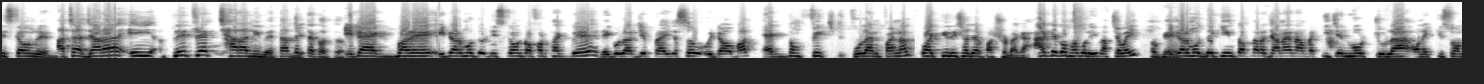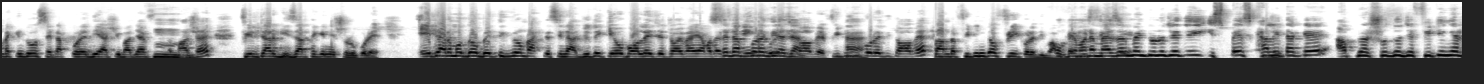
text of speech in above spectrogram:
ডিসকাউন্ট রেট আচ্ছা যারা এই প্লেট র্যাক ছাড়া নিবে তাদেরটা কত? এটা একবারে এটার মধ্যে ডিসকাউন্ট অফার থাকবে। রেগুলার যে প্রাইস আছে ওইটাও বাদ। একদম ফিক্সড ফুল এন্ড ফাইনাল পঁয়ত্রিশ হাজার পাঁচশো টাকা। আর কে কথা বলি বাচ্চা ভাই। এটার মধ্যে কিন্তু আপনারা জানেন আমরা কিচেন হোড চুলা অনেক কিছু আমরা কিন্তু সেট আপ করে দিয়ে আসি বাজার হুম। বাসায়। ফিল্টার গিজার থেকে নিয়ে শুরু করে। এটার মধ্যেও ব্যতিক্রম রাখতেছি না যদি কেউ বলে যে জয় ভাই আমাদের সেটআপ করে দিয়ে যান। হবে ফিটিং হ্যাঁ। করে দিতে হবে তো আমরা ফিটিংটাও ফ্রি করে দিব ওকে মানে মেজারমেন্ট অনুযায়ী স্পেস খালি থাকে আপনার শুধু যে ফিটিং এর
